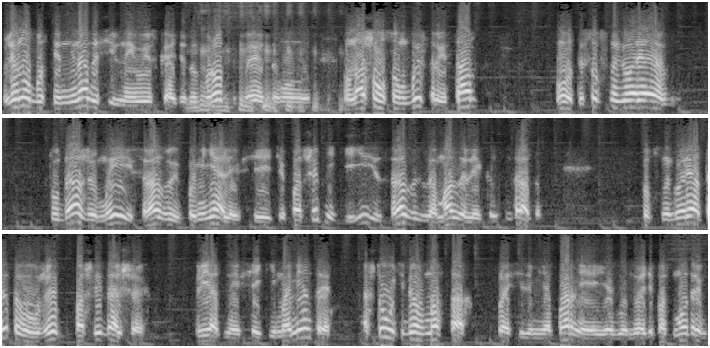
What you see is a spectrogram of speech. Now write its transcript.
в Ленобласти не надо сильно его искать, этот брод, поэтому ну, нашелся он быстро и сам. Вот, и, собственно говоря, туда же мы сразу и поменяли все эти подшипники и сразу их замазали концентратом. Собственно говоря, от этого уже пошли дальше приятные всякие моменты. А что у тебя в мостах? Спросили меня парни, и я говорю, давайте посмотрим.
